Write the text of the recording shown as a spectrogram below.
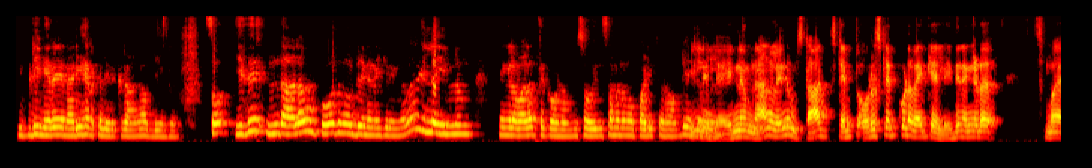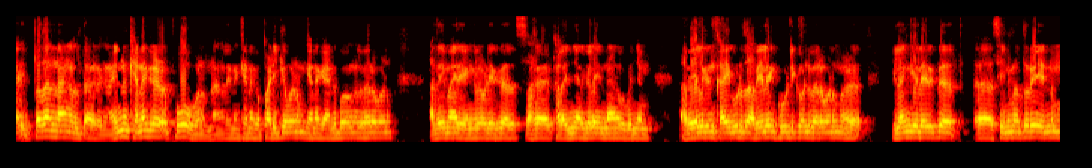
இப்படி நிறைய நடிகர்கள் இருக்கிறாங்க அப்படின்றது. ஸோ இது இந்த அளவு போதும் அப்படின்னு நினைக்கிறீங்களா? இல்லை இன்னும் எங்களை வளர்த்துக்கணும். ஸோ இது சம்மந்தமாக படிக்கணும் அப்படின்னு இல்லை இல்லை. இன்னும் நாங்கள் இன்னும் ஸ்டார்ட் ஸ்டெப் ஒரு ஸ்டெப் கூட வைக்க இல்லை. இது எங்களோட சும்மா இப்பதான் நாங்கள் த- இன்னும் கிணக்கு போகணும் நாங்கள் இன்னும் கிணக்கு படிக்க வேணும். கிணக்கு அனுபவங்கள் வேற வேணும். அதே மாதிரி எங்களுடைய சக கலைஞர்களையும் நாங்கள் கொஞ்சம் அவைகளுக்கும் கை கொடுத்து அவைகளையும் கூட்டிக் கொண்டு வர வேணும். இலங்கையில் இருக்கிற சினிமா துறை இன்னும்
